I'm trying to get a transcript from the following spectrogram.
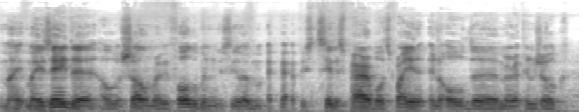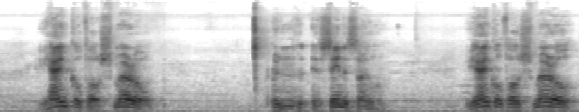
My my Zayda Al Shalom Rabbi Fogelman used to say this parable. It's probably an old uh, American joke. Yankel told Shmerel in insane asylum. Yankel told Shmerel,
